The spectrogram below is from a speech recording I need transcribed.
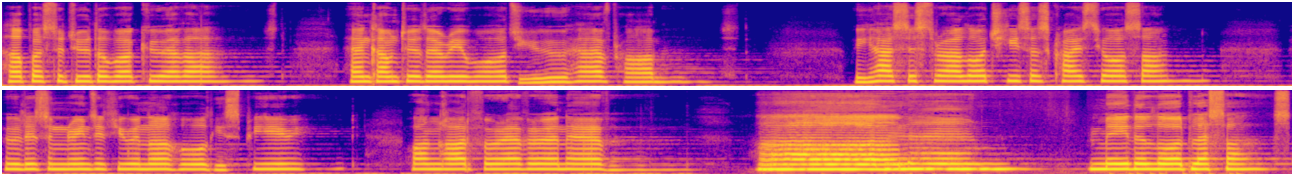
help us to do the work you have asked and come to the rewards you have promised. We ask this through our Lord Jesus Christ, your Son, who lives and reigns with you in the Holy Spirit, one God forever and ever. Amen. May the Lord bless us,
